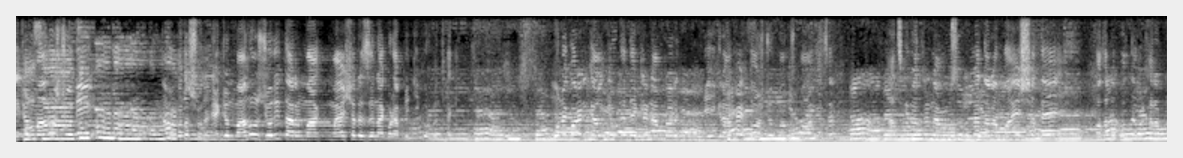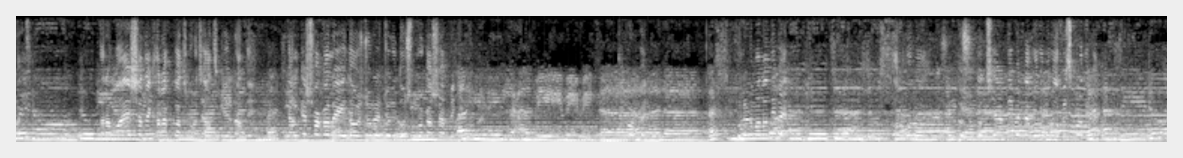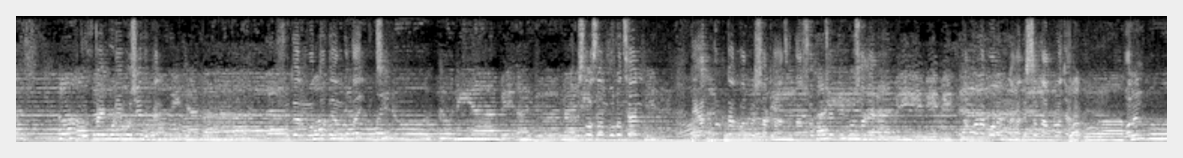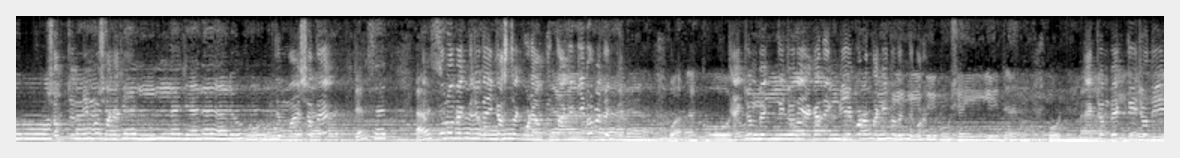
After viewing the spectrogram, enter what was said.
একজন মানুষ যদি একজন মানুষ যদি তার মা, মায়ের সাথে জেনা করে, আপনি কি করবেন তাকে? মনে করেন কালকে উঠে দেখলেন আপনার এই গ্রামের দশজন মানুষ পাওয়া গেছে? আজকে রাত্রে নামসুল্লাহ তারা মায়ের সাথে কথাটা বলতে আমার খারাপ লাগছে। তারা মায়ের সাথে খারাপ কাজ করেছে আজকে রাতে। কালকে সকালে এই দশ জনের যদি দোষ প্রকাশ আপনি কি ফুলের মালা দিবেন? সুন্দর সুন্দর চেয়ার দিবেন না বড় বড় অফিস করে দিবেন? কোথায় করে বসিয়ে দিবেন? সুদের মধ্য দিয়ে আমরা তাই ইসলাম বলেছেন তেহাত্তরটা পাপের শাখা আছে, তার সবচেয়ে নিম্ন শাখা। আপনারা বলেন না, হাদিস আপনারা জানেন বলেন, সবচেয়ে নিম্ন শাখা? যে সাথে কোনো ব্যক্তি যদি এই কাজটা করে, আপনি তাকে কীভাবে দেখবেন? একজন ব্যক্তি যদি একাধিক বিয়ে করে, তাকেই তো দেখতে পারেন একজন ব্যক্তি যদি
